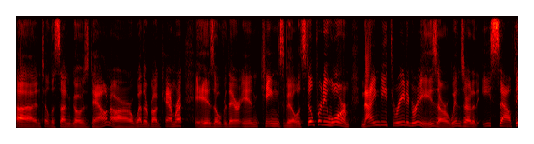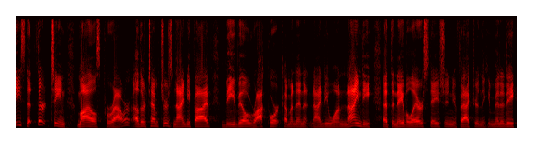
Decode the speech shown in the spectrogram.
uh, until the sun goes down. Our weather bug camera is over there in Kingsville. It's still pretty warm, 93 degrees. Our winds are out of the east southeast at 13 miles per hour. Other temperatures 95, Beeville, Rockport coming in at 91, 90 at the Naval Air Station. You factor in the humidity,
